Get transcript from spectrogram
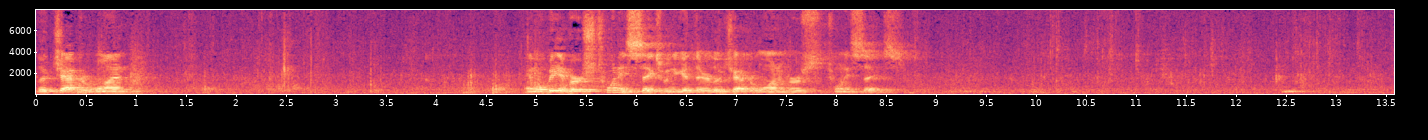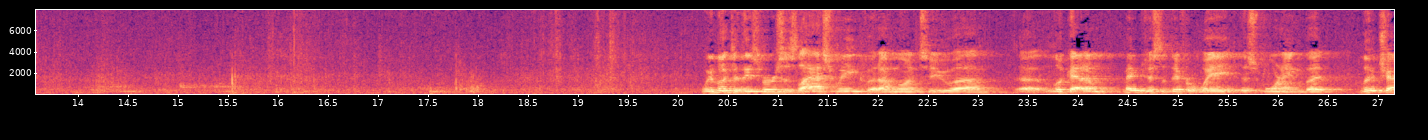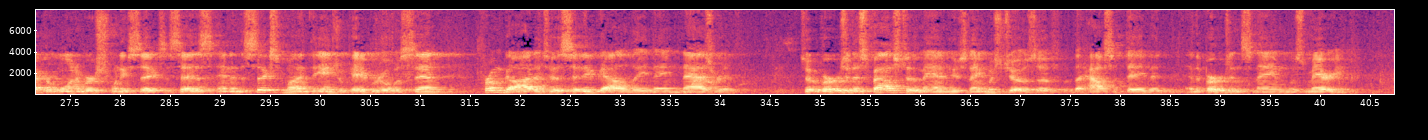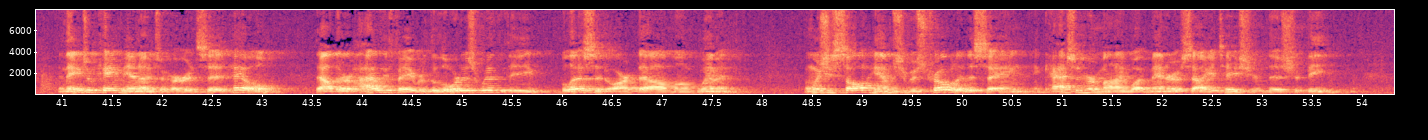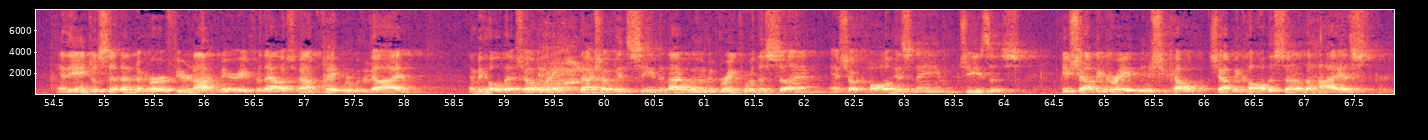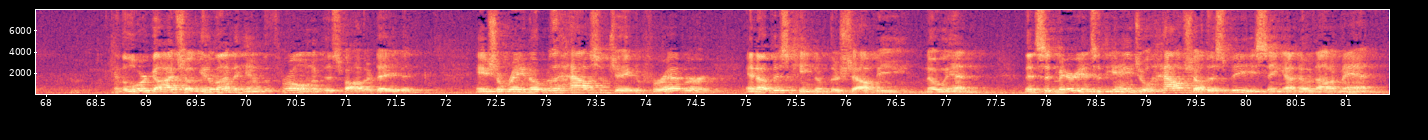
Luke chapter 1. And we'll be in verse 26 when you get there. Luke chapter 1 and verse 26. We looked at these verses last week, but I'm going to uh, uh, look at them maybe just a different way this morning. But Luke chapter 1 and verse 26, it says, And in the sixth month the angel Gabriel was sent from God into a city of Galilee named Nazareth to a virgin espoused to a man whose name was Joseph of the house of David, and the virgin's name was Mary. And the angel came in unto her and said, Hail, thou that art highly favored, the Lord is with thee, blessed art thou among women. And when she saw him, she was troubled at his saying, and cast in her mind what manner of salutation this should be. And the angel said unto her, Fear not, Mary, for thou hast found favor with God. And behold, thou shalt, bring, thou shalt conceive in thy womb, and bring forth a son, and shalt call his name Jesus. He shall be great, and shall be called the Son of the Highest. And the Lord God shall give unto him the throne of his father David. And he shall reign over the house of Jacob forever, and of his kingdom there shall be no end. Then said Mary unto the angel, How shall this be, seeing I know not a man?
